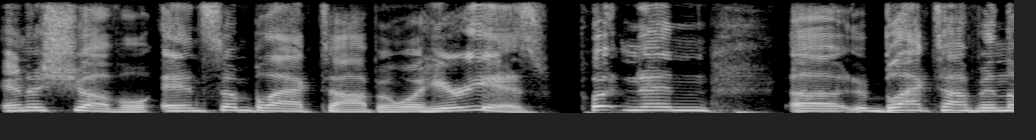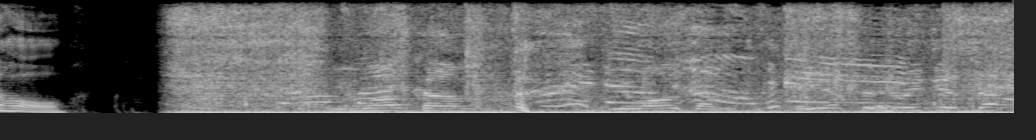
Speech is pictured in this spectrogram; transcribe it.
and a shovel and some blacktop. And well, here he is putting in uh, blacktop in the hole. You're welcome. You're welcome. You have to do it yourself.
